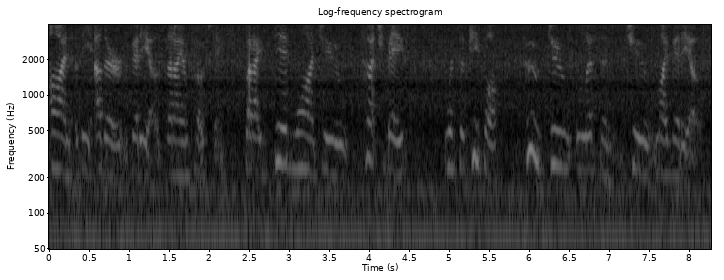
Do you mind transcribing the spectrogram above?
on the other videos that I am posting. But I did want to touch base with the people who do listen to my videos,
